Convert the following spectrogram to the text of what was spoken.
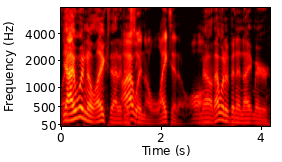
Like, yeah, I wouldn't have liked that. I seen- wouldn't have liked it at all. No, that would have been a nightmare.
